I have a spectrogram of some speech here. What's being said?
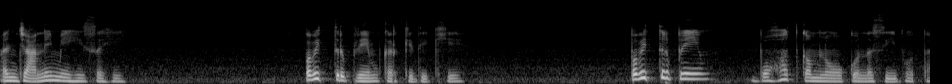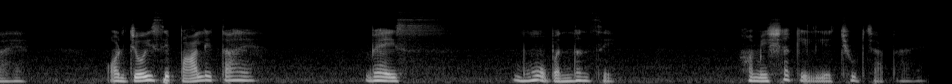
अनजाने में ही सही। पवित्र प्रेम करके देखिए। पवित्र प्रेम बहुत कम लोगों को नसीब होता है। और जो इसे पा लेता है, वह इस मोह बंधन से हमेशा के लिए छूट जाता है।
